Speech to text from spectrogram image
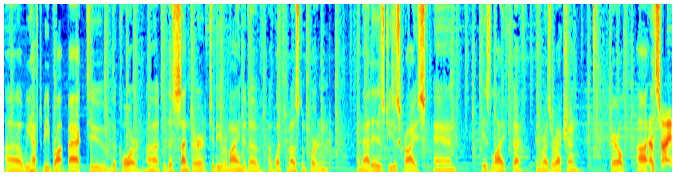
uh, we have to be brought back to the core, uh, to this center, to be reminded of, of what's most important, and that is Jesus Christ and his life, death, and resurrection. Gerald, uh, it's right.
